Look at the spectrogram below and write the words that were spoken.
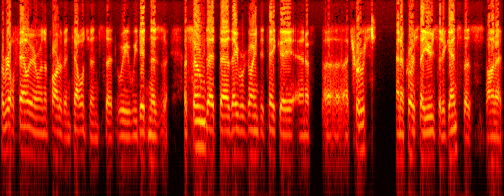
a real failure on the part of intelligence that we we didn't as, assume that uh, they were going to take a an, a, a truce, and of course they used it against us on it.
